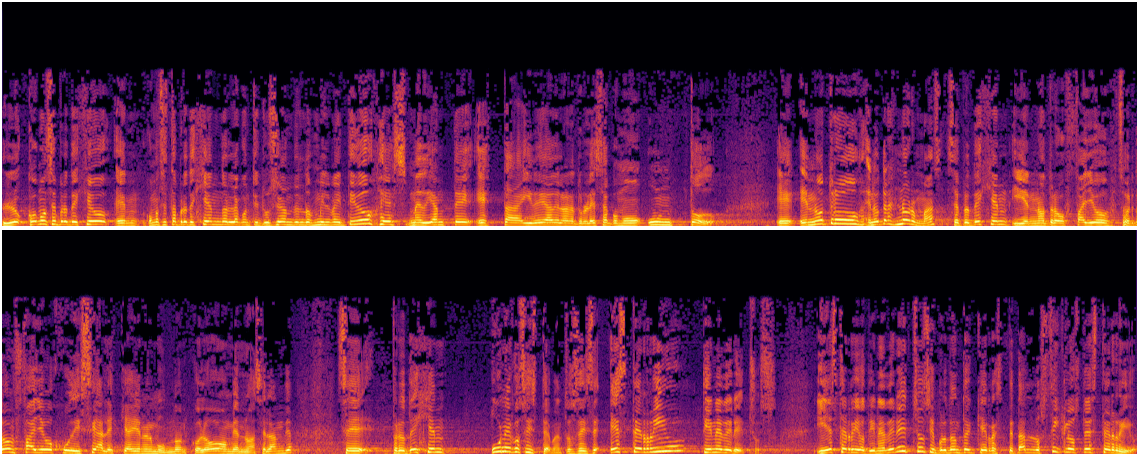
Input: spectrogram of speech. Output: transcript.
lo- ¿Cómo se protegió, en- cómo se está protegiendo en la Constitución del 2022? Es mediante esta idea de la naturaleza como un todo. Eh, en, otros, en otras normas se protegen y en otros fallos, sobre todo en fallos judiciales que hay en el mundo, en Colombia, en Nueva Zelanda, se protegen un ecosistema. Entonces dice, este río tiene derechos y este río tiene derechos y por lo tanto hay que respetar los ciclos de este río.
